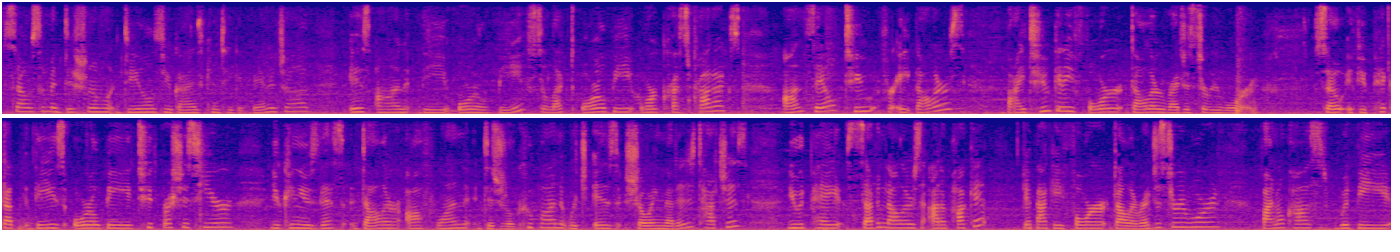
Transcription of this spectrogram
So some additional deals you guys can take advantage of is on the Oral-B, select Oral-B or Crest products on sale, two for $8. Buy two, get a $4 register reward. So if you pick up these Oral-B toothbrushes here, you can use this dollar off one digital coupon, which is showing that it attaches. You would pay $7 out of pocket, get back a $4 register reward. Final cost would be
